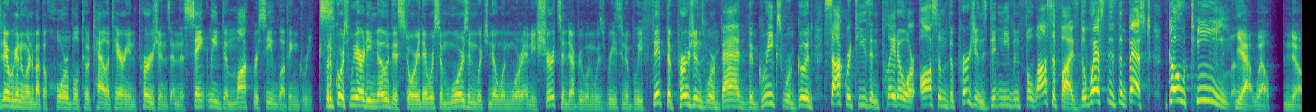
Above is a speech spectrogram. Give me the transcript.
Today we're going to learn about the horrible totalitarian Persians and the saintly democracy-loving Greeks. But of course, we already know this story. There were some wars in which no one wore any shirts and everyone was reasonably fit. The Persians were bad, the Greeks were good. Socrates and Plato are awesome. The Persians didn't even philosophize. The West is the best. Go team! Yeah, well, no.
